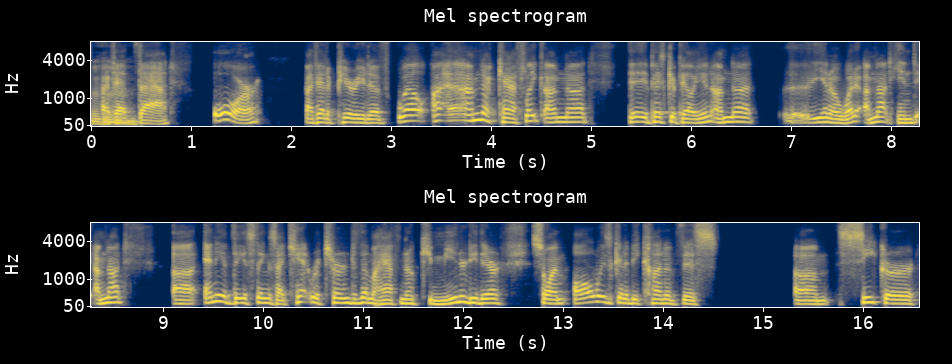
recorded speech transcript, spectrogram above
I've Mhm. had that. Or I've had a period of, well, I, I'm not Catholic. I'm not Episcopalian. I'm not, uh, you know, what? I'm not Hindu. I'm not uh, any of these things. I can't return to them. I have no community there. So I'm always going to be kind of this um, seeker,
